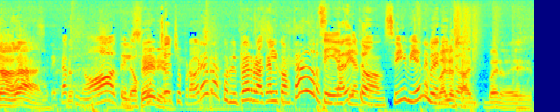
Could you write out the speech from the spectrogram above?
No, dale. Deja- no, te ¿En lo serio? escucho, he hecho programas con el perro acá al costado, Sí, es sentadito. cierto. Sí, viene Igual Benito. los sal- bueno, es-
